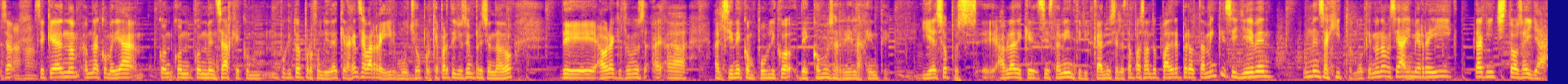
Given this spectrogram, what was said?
o sea, se queda en una, una comedia con, con- con mensaje, con un poquito de profundidad, que la gente se va a reír mucho, porque aparte yo estoy impresionado de ahora que fuimos a- a- al cine con público, de cómo se ríe la gente. Y eso pues eh, habla de que se están identificando y se le están pasando padre, pero también que se lleven un mensajito, ¿no? Que no nada más sea, ay, me reí, está bien chistosa y ya.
